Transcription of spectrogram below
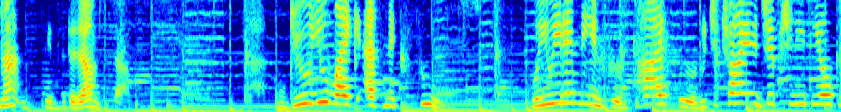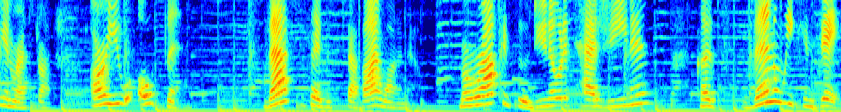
Not the dumb stuff. Do you like ethnic foods? Will you eat Indian food, Thai food? Would you try an Egyptian Ethiopian restaurant? Are you open? That's the type of stuff I want to know. Moroccan food. Do you know what a tagine is? Because then we can date.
